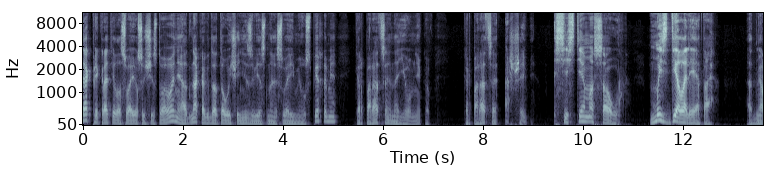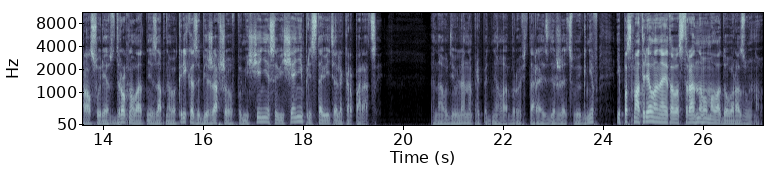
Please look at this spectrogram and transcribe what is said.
Так прекратила свое существование одна когда-то очень известная своими успехами корпорация наемников, корпорация Ашеми. Система Саур. «Мы сделали это!» Адмирал Сурья вздрогнул от внезапного крика, забежавшего в помещение совещаний представителя корпорации. Она удивленно приподняла бровь, стараясь сдержать свой гнев, и посмотрела на этого странного молодого разумного.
